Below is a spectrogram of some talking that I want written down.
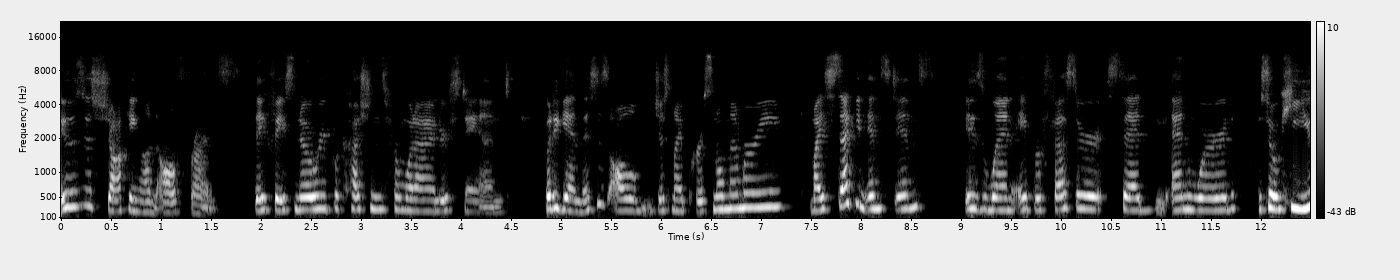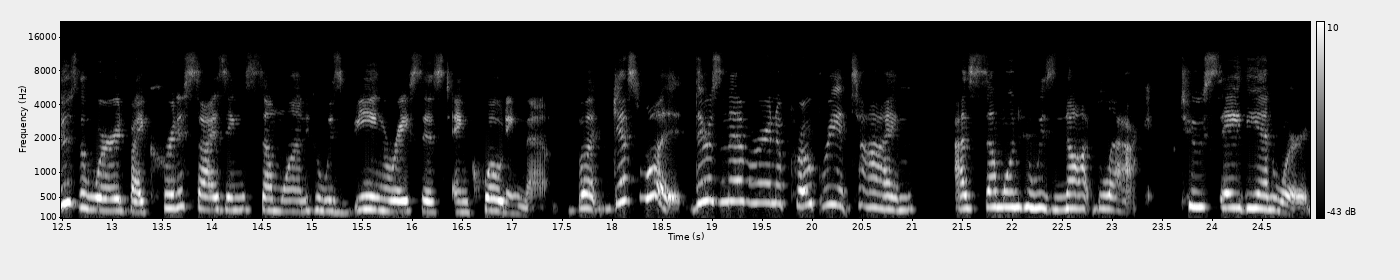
it was just shocking on all fronts they face no repercussions from what i understand but again this is all just my personal memory my second instance is when a professor said the N word. So he used the word by criticizing someone who was being racist and quoting them. But guess what? There's never an appropriate time as someone who is not black to say the N word.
